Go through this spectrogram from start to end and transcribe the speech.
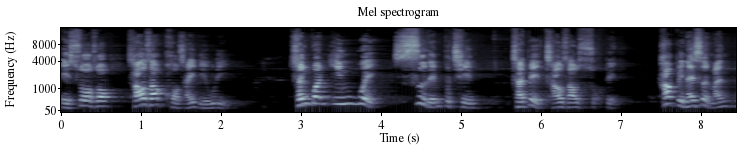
也说说曹操口才流利，陈关因为识人不清，才被曹操所骗。他本来是蛮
